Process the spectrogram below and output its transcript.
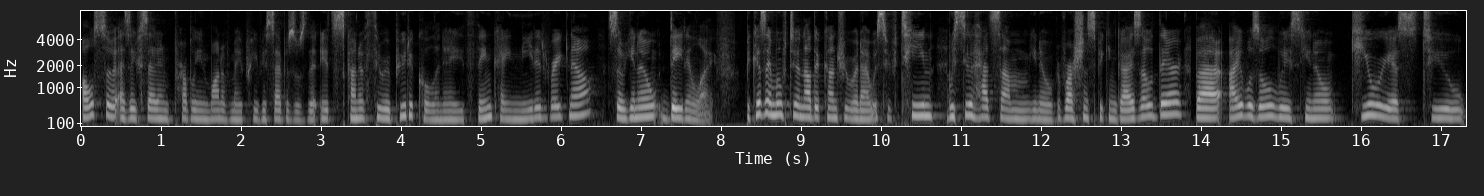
also as I've said in probably in one of my previous episodes that it's kind of therapeutical and I think I need it right now. So you know dating life because I moved to another country when I was 15, we still had some, you know, Russian speaking guys out there, but I was always, you know, curious to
